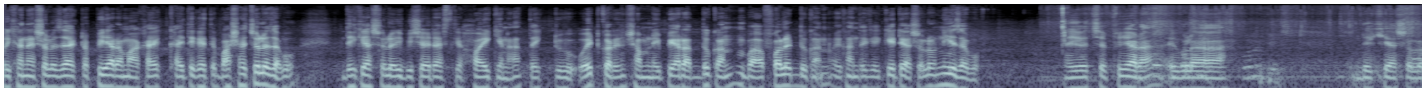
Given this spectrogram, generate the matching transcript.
ওইখানে আসলে যে একটা পেয়ারা মাখায় খাইতে খাইতে বাসায় চলে যাব। দেখি আসলে এই বিষয়টা আজকে হয় কি না তা একটু ওয়েট করেন সামনে পেয়ারার দোকান বা ফলের দোকান, ওইখান থেকে কেটে আসলে নিয়ে যাব। এই হচ্ছে পেয়ারা, এগুলা দেখি আসলে।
